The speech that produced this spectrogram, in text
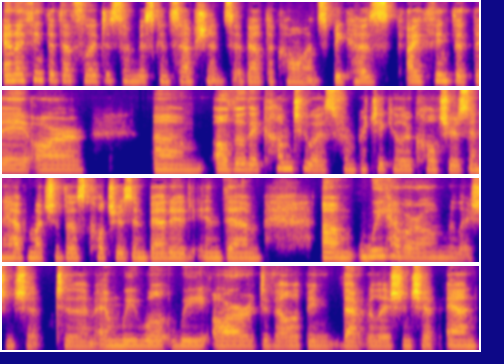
and i think that that's led to some misconceptions about the koans because i think that they are um, although they come to us from particular cultures and have much of those cultures embedded in them um, we have our own relationship to them and we will we are developing that relationship and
